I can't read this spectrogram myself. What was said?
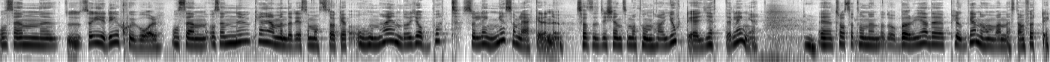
Och sen så är det sju år. Och sen, och sen nu kan jag använda det som måttstock. Att, och hon har ändå jobbat så länge som läkare nu. Så att det känns som att hon har gjort det jättelänge. Mm. Eh, trots att hon ändå då började plugga när hon var nästan 40.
